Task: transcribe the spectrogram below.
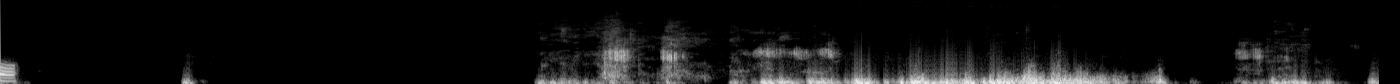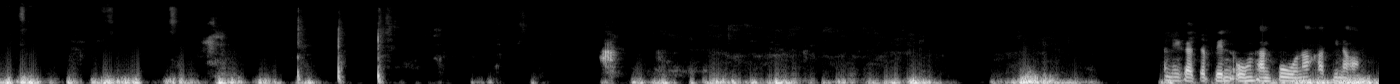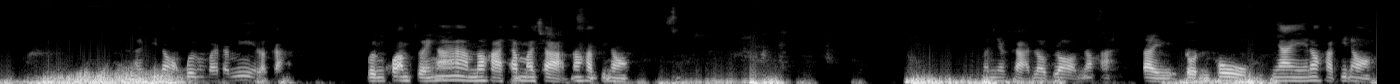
นี่ก็จะเป็นองค์ท่านปู่เนาะค่ะพี่น้องให้พี่น้องเบิ่งบารมีแล้วก็เบิ่งความสวยงามเนาะค่ะธรรมชาติเนาะค่ะพี่น้องบรรยากาศรอบๆเนาะค่ะใต้ต้นโพใหญ่เนาะค่ะพี่น้อง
